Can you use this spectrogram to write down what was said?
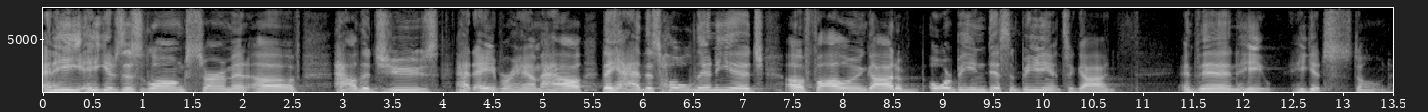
And he, he gives this long sermon of how the Jews had Abraham, how they had this whole lineage of following God or being disobedient to God. And then he, he gets stoned.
